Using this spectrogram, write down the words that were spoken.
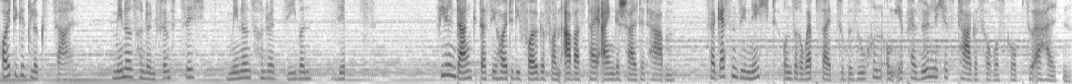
Heutige Glückszahlen: minus 150, minus 177. Vielen Dank, dass Sie heute die Folge von Avastai eingeschaltet haben. Vergessen Sie nicht, unsere Website zu besuchen, um Ihr persönliches Tageshoroskop zu erhalten.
